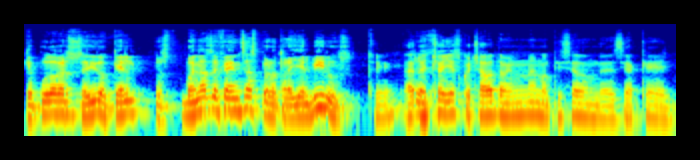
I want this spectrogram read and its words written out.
que pudo haber sucedido, que él, pues buenas defensas, pero traía el virus. Sí, de hecho ahí escuchaba también una noticia donde decía que, él,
